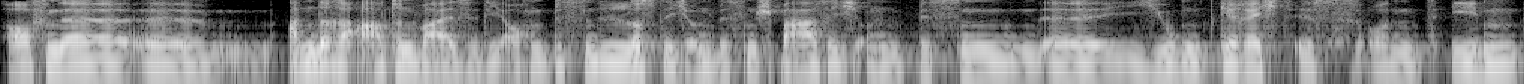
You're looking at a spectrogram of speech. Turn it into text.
auf eine äh, andere Art und Weise, die auch ein bisschen lustig und ein bisschen spaßig und ein bisschen äh, jugendgerecht ist und eben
